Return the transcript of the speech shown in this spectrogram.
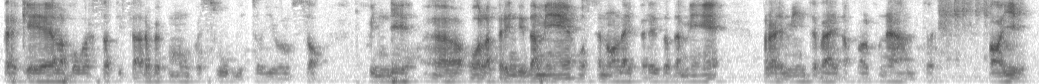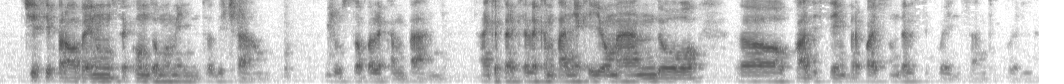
perché la borsa ti serve comunque subito, io lo so. Quindi uh, o la prendi da me o se non l'hai presa da me, probabilmente vai da qualcun altro. Poi ci si prova in un secondo momento, diciamo, giusto con le campagne. Anche perché le campagne che io mando uh, quasi sempre poi sono delle sequenze anche quelle,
